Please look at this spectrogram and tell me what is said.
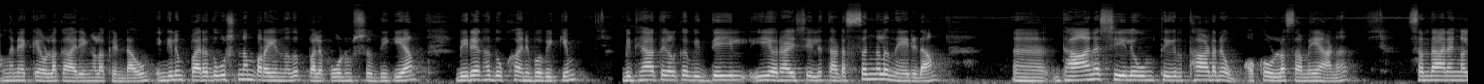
അങ്ങനെയൊക്കെയുള്ള കാര്യങ്ങളൊക്കെ ഉണ്ടാവും. എങ്കിലും പരദൂഷണം പറയുന്നത് പലപ്പോഴും ശ്രദ്ധിക്കുക. വിരഹ ദുഃഖം അനുഭവിക്കും. വിദ്യാർത്ഥികൾക്ക് വിദ്യയിൽ ഈ ഒരാഴ്ചയിൽ തടസ്സങ്ങൾ നേരിടാം. ദാനശീലവും തീർത്ഥാടനവും ഒക്കെ ഉള്ള സമയമാണ്. സന്താനങ്ങൾ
